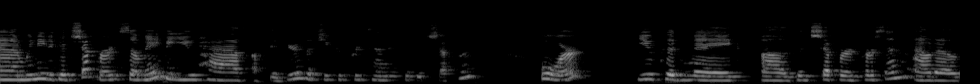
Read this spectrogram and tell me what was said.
And we need a good shepherd, so maybe you have a figure that you could pretend is the good shepherd. Or you could make a good shepherd person out of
